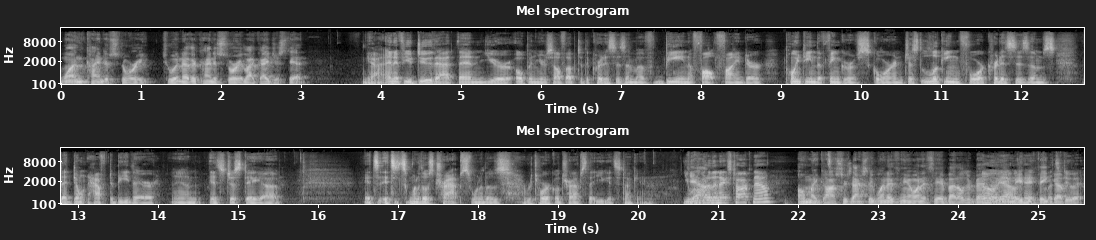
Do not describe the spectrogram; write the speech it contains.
one kind of story to another kind of story like I just did. Yeah, and if you do that, then you're open yourself up to the criticism of being a fault finder, pointing the finger of scorn, just looking for criticisms that don't have to be there, and it's just a, uh, it's it's it's one of those traps, one of those rhetorical traps that you get stuck in. You yeah. want to go to the next talk now? Oh my gosh, there's actually one other thing I want to say about Elder Bednar. Oh yeah, okay. Let's of. do it.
